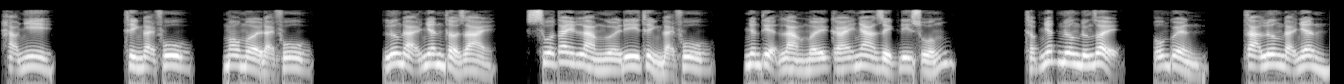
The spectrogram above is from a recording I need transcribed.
hạo nhi. Thình đại phu, mau mời đại phu. Lương đại nhân thở dài, xua tay làm người đi thỉnh đại phu, nhân tiện làm mấy cái nha dịch đi xuống. Thập nhất nương đứng dậy, ôm quyền, tạ lương đại nhân.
